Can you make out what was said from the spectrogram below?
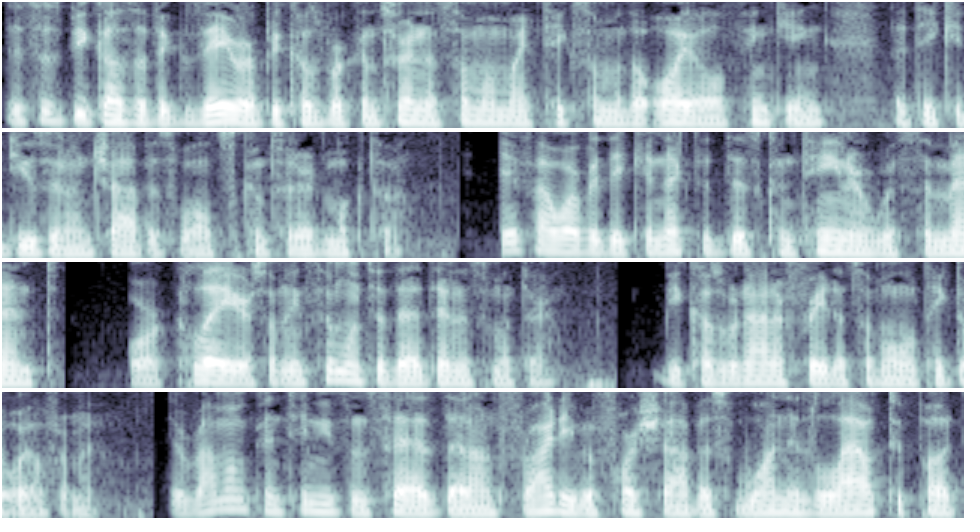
This is because of gezeira, because we're concerned that someone might take some of the oil thinking that they could use it on Shabbos while it's considered muktzeh. If, however, they connected this container with cement or clay or something similar to that, then it's mutar, because we're not afraid that someone will take the oil from it. The Rambam continues and says that on Friday before Shabbos, one is allowed to put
